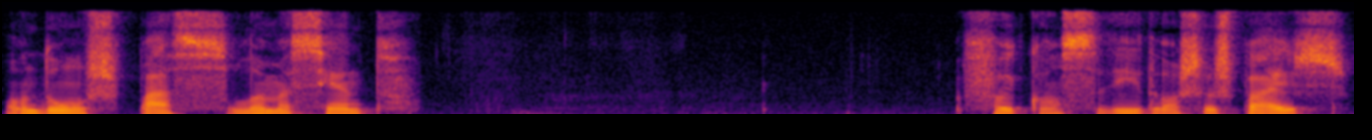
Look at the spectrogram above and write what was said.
onde um espaço lamacento foi concedido aos seus pais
